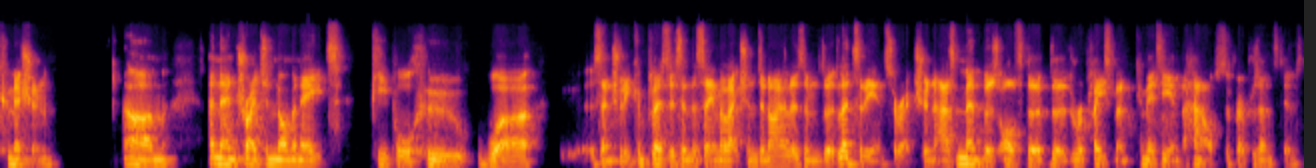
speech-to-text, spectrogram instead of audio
commission, um, and then tried to nominate people who were essentially complicit in the same election denialism that led to the insurrection as members of the, the replacement committee in the House of Representatives.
